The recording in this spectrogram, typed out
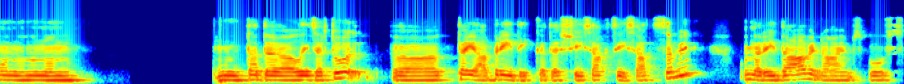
Un, un, un Un tad līdz ar to tajā brīdī, kad es šīs akcijas atsevinu, un arī dāvinājums būs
